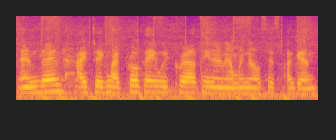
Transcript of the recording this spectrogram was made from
And then I take my protein with creatine and amino acids again.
